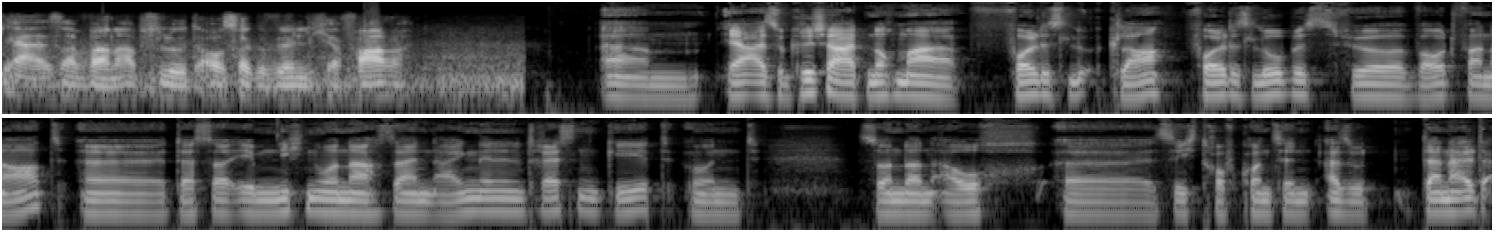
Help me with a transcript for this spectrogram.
äh, ja, ist einfach ein absolut außergewöhnlicher Fahrer. Ähm, ja, also Grisha hat nochmal voll des, klar, voll des Lobes für Wout van Aert, äh, dass er eben nicht nur nach seinen eigenen Interessen geht und sondern auch äh, sich darauf konzentriert, also dann halt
